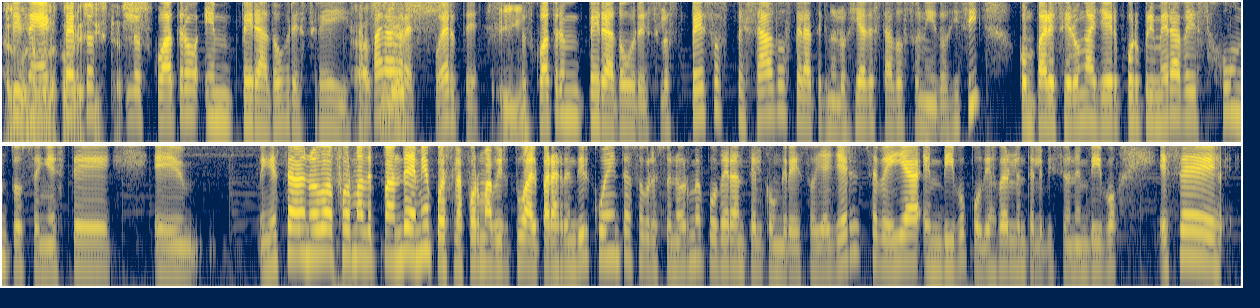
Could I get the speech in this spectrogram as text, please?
algunos de los congresistas. Los cuatro emperadores, Rey. Esa palabra es, fuerte. Los cuatro emperadores, los pesos pesados de la tecnología de Estados Unidos. Y sí, comparecieron ayer por primera vez juntos en este. Eh, en esta nueva forma de pandemia, pues la forma virtual, para rendir cuentas sobre su enorme poder ante el Congreso. Y ayer se veía en vivo, podías verlo en televisión en vivo, ese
